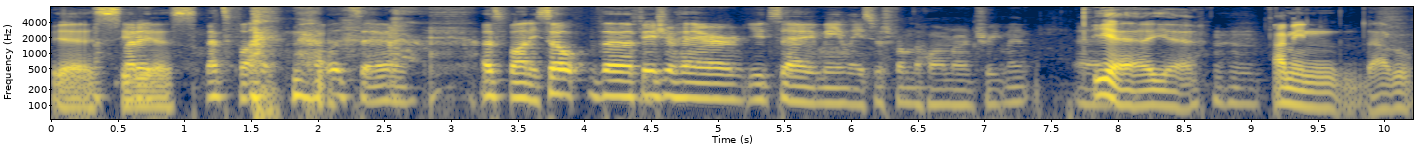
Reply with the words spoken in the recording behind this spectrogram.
Yeah, But it- CVS. That's fun. melatonin. That's funny. So the facial hair, you'd say mainly is just from the hormone treatment. And- Yeah, yeah. Mhm. I mean, I, w-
